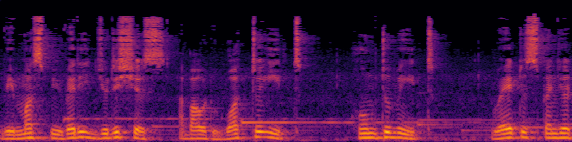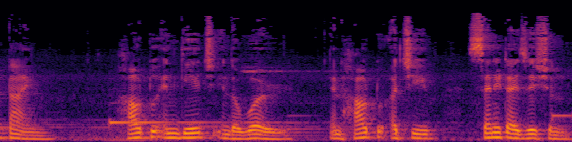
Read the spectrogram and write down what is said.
We must be very judicious about what to eat, whom to meet, where to spend your time, how to engage in the world, and how to achieve sanitization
